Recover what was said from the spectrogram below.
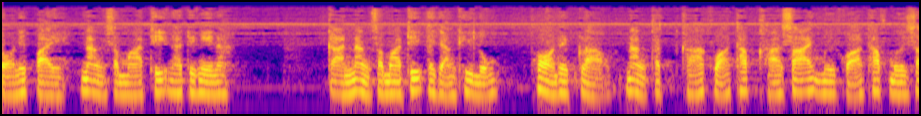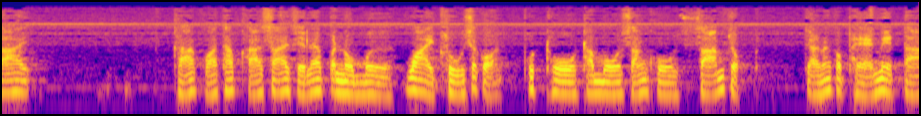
ต่อนนี้ไปนั่งสมาธินะที่นี่นะ การนั่งสมาธิก็อย่างที่หลวงพ่อได้กล่าว นั่ง ขาขวาทับขาซ้าย มือขวาทับมือซ้าย ขาขวาทับขาซ้ายเสร็จแล้วปนมมือไหว้ครูซะก่อน พุทโธธรรมโมสังโฆสามจบ จากนั้นก็แผ่เมตตา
